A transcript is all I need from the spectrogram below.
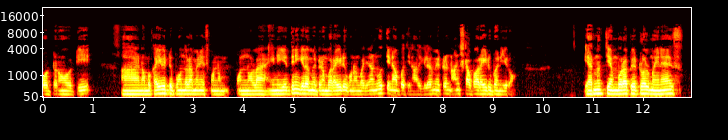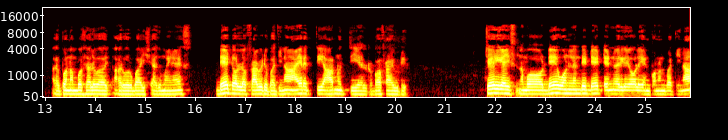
போட்டுரும் ஓட்டி. நம்ம கைவிட்டு போந்தெல்லாம் மேனேஜ் பண்ணோம் பண்ணோம்ல. இன்னைக்கு எத்தனை கிலோமீட்டர் நம்ம ரைடு பண்ணோம்னு பார்த்தீங்கன்னா நூற்றி நாற்பத்தி நாலு கிலோமீட்டர் நான் ஸ்டாப்பாக ரைடு பண்ணிடுறோம் இரநூத்தி ஐம்பது ரூபா பெட்ரோல் மைனஸ் அதுப்போ நம்ம செலவு அறுபது ரூபாய் அது மைனஸ் டே டுவெல்ல ப்ராஃபிட் பார்த்தீங்கன்னா ஆயிரத்தி அறநூற்றி ஏழு ரூபாய் ப்ராஃபிட்டு சரி கைஸ் நம்ம டே ஒன்லேருந்து டே டென் வரைக்கும் எவ்வளோ ஏர்ன் பண்ணோன்னு பார்த்தீங்கன்னா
